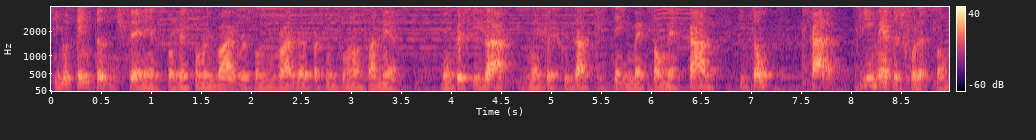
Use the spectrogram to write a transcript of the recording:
que não tem tanta diferença com a versão Revival. A versão Revival é praticamente um lançamento. Vamos pesquisar, vamos pesquisar se tem, como é que está o mercado. Então, Cara, crie metas de coleção,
